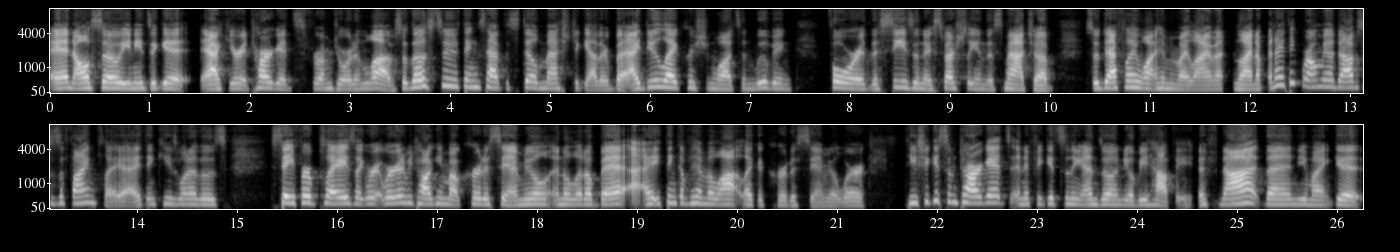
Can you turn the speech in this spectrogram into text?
And also, he needs to get accurate targets from Jordan Love. So, those two things have to still mesh together. But I do like Christian Watson moving forward this season, especially in this matchup. So definitely want him in my line, lineup. And I think Romeo Doubs is a fine play. I think he's one of those safer plays. Like we're, we're going to be talking about Curtis Samuel in a little bit. I think of him a lot like a Curtis Samuel, where he should get some targets. And if he gets in the end zone, you'll be happy. If not, then you might get,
